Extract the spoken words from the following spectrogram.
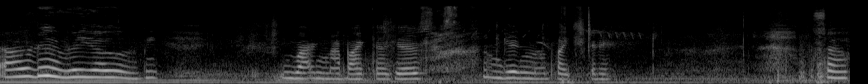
I'll do a video of me riding my bike. I guess I'm getting my bike today. So,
